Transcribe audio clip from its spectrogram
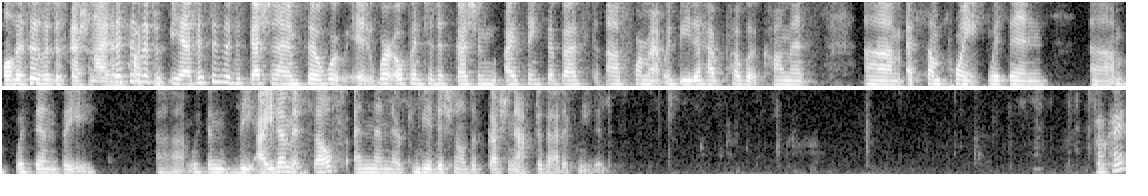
well, this is a discussion item. This is a, yeah, this is a discussion item, so we're, it- we're open to discussion. I think the best uh, format would be to have public comments um, at some point within, um, within the, uh, within the item itself, and then there can be additional discussion after that if needed. Okay,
